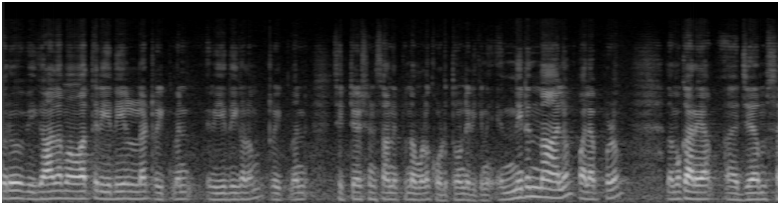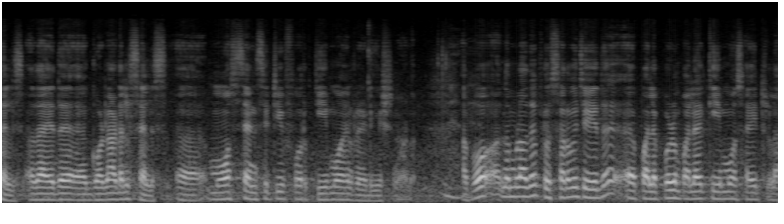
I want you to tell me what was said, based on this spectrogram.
ഒരു വിഘാതമാവാത്ത രീതിയിലുള്ള ട്രീറ്റ്മെന്റ് രീതികളും ട്രീറ്റ്മെന്റ് സിറ്റുവേഷൻസാണ് ഇപ്പോൾ നമ്മൾ കൊടുത്തുകൊണ്ടിരിക്കുന്നത്. എന്നിരുന്നാലും പലപ്പോഴും നമുക്കറിയാം ജേം സെൽസ് അതായത് gonadal cells most sensitive for chemo and radiation ആണ്. അപ്പോൾ നമ്മളത് പ്രിസർവ് ചെയ്ത് പലപ്പോഴും പല കീമോസ് ആയിട്ടുള്ള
